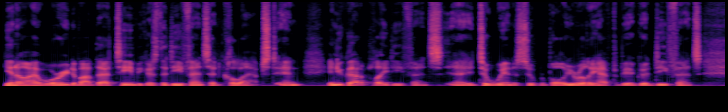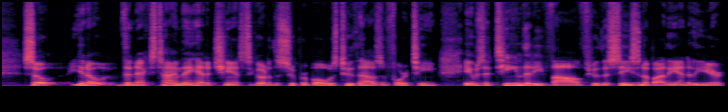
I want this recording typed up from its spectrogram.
you know I worried about that team because the defense had collapsed, and and you got to play defense uh, to win a Super Bowl. You really have to be a good defense. So you know the next time they had a chance to go to the Super Bowl was 2014. It was a team that evolved through the season, and by the end of the year,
